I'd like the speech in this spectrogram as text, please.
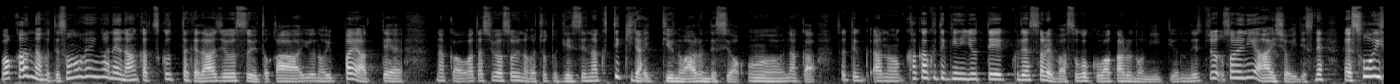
わかんなくて、その辺がね、なんか作ったけど味薄いとかいうのいっぱいあって、なんか私はそういうのがちょっと下せなくて嫌いっていうのはあるんですよ。うん、なんか、そうやって、あの、価格的に言ってくださればすごくわかるのにっていうので、ちょそれには相性いいですね。そういう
